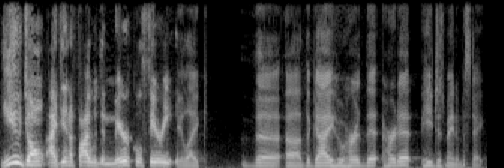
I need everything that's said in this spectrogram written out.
you don't identify with the miracle theory. Like the uh, the guy who heard that heard it, he just made a mistake.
